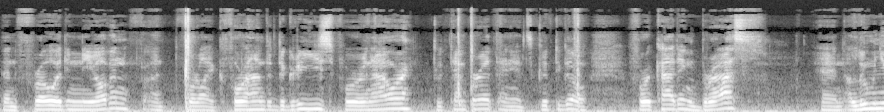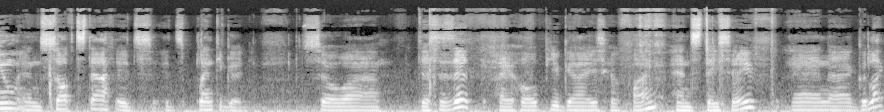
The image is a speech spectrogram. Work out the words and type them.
then throw it in the oven for like 400 degrees for an hour to temper it and it's good to go. For cutting brass and aluminum and soft stuff, it's, it's plenty good. So uh, this is it. I hope you guys have fun and stay safe and uh, good luck.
